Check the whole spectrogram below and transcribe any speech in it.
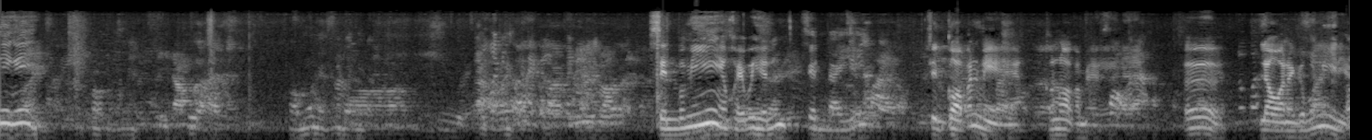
มีไงของมันเนี่ยเป็นเส้นบ่มีข่อยบ่เห็นเซนใดเส้นกรอบมันแหม่ข้างนอกกับแหม่เออ แล้วอันนั้นก็บ่มีเนี่ย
